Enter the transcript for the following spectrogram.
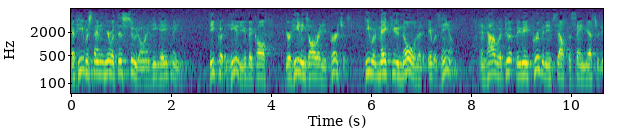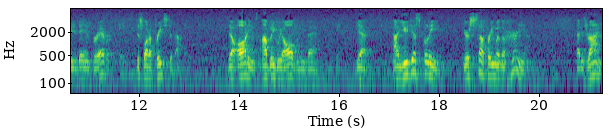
If He was standing here with this suit on it He gave me, He couldn't heal you because your healing's already purchased. He would make you know that it was Him. And how He would do it, be proving Himself the same yesterday, today, and forever. Just what I preached about. The audience, I believe we all believe that. Yeah. Now you just believe you're suffering with a hernia. That is right.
